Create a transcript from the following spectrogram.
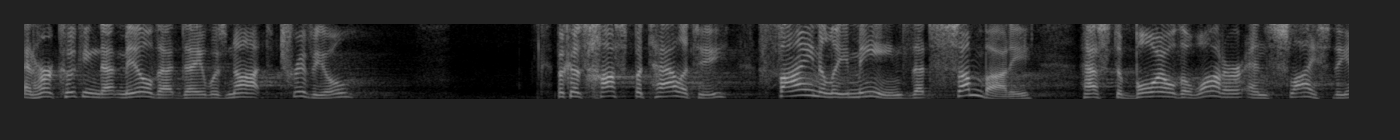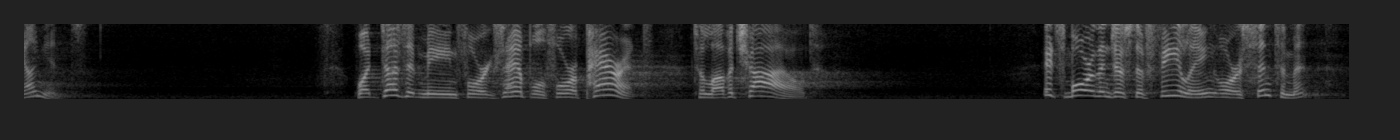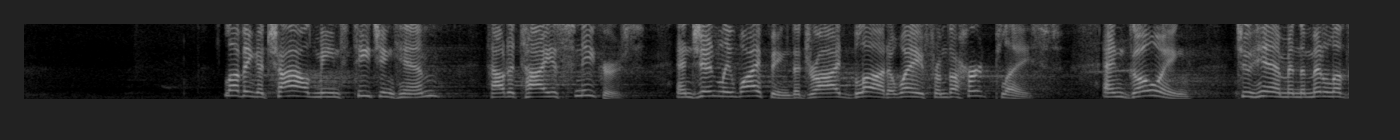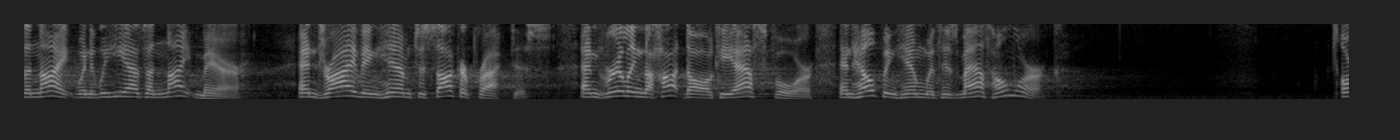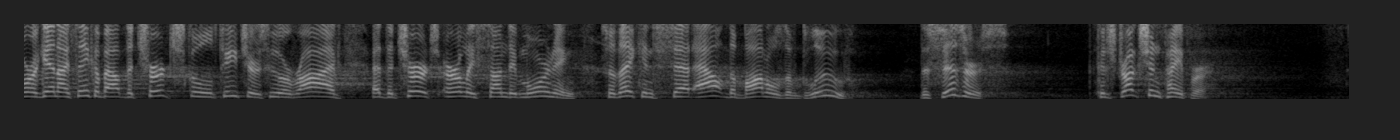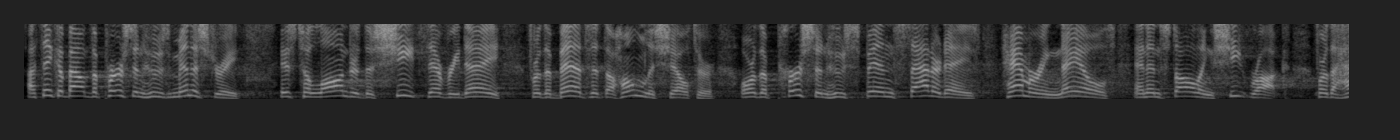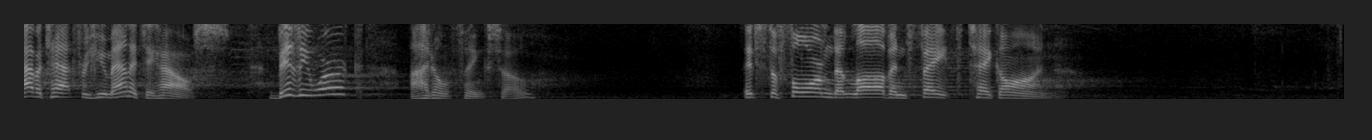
and her cooking that meal that day was not trivial. Because hospitality finally means that somebody has to boil the water and slice the onions. What does it mean, for example, for a parent to love a child? It's more than just a feeling or a sentiment. Loving a child means teaching him how to tie his sneakers and gently wiping the dried blood away from the hurt place and going to him in the middle of the night when he has a nightmare and driving him to soccer practice and grilling the hot dog he asked for and helping him with his math homework. Or again, I think about the church school teachers who arrive at the church early Sunday morning so they can set out the bottles of glue, the scissors, construction paper. I think about the person whose ministry is to launder the sheets every day for the beds at the homeless shelter, or the person who spends Saturdays hammering nails and installing sheetrock for the Habitat for Humanity house. Busy work? I don't think so. It's the form that love and faith take on.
